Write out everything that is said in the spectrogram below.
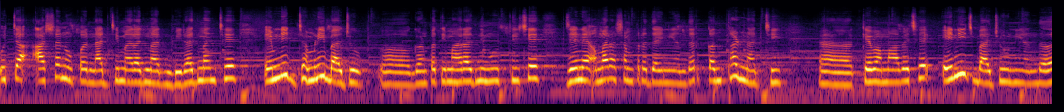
ઊંચા આસન ઉપર નાથજી મહારાજ બિરાજમાન છે. એમની જમણી બાજુ ગણપતિ મહારાજની મૂર્તિ છે જેને અમારા સંપ્રદાયની અંદર કંથળનાથજી અ, કહેવામાં આવે છે. એની જ બાજુની અંદર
